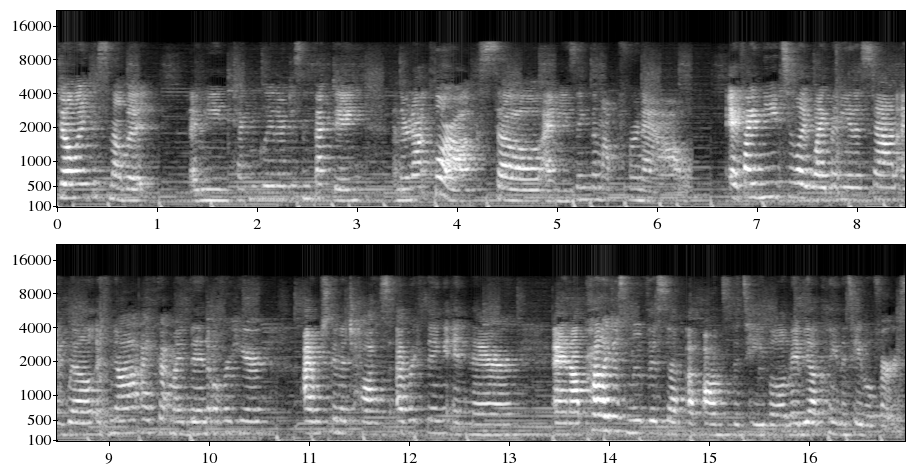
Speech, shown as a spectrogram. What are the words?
Don't like the smell, but I mean, technically they're disinfecting and they're not Clorox, so I'm using them up for now. If I need to like wipe any of this down, I will. If not, I've got my bin over here. I'm just gonna toss everything in there and I'll probably just move this stuff up onto the table. Maybe I'll clean the table first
